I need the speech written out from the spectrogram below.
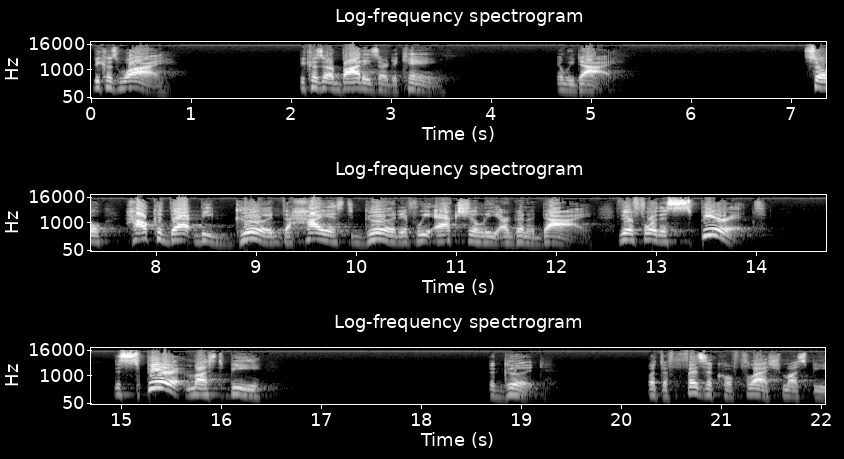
Because why? Because our bodies are decaying and we die. So, how could that be good, the highest good, if we actually are going to die? Therefore, the Spirit, the Spirit must be the good, but the physical flesh must be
